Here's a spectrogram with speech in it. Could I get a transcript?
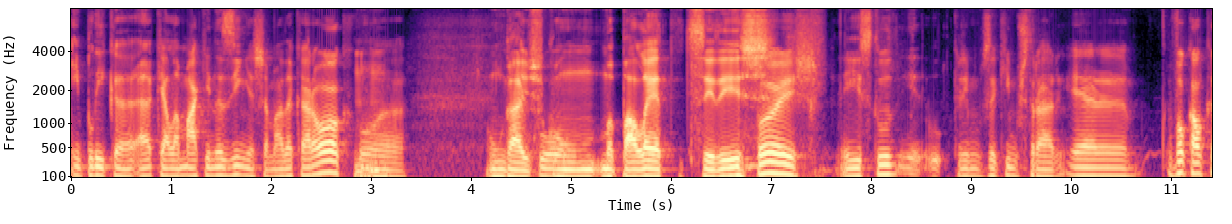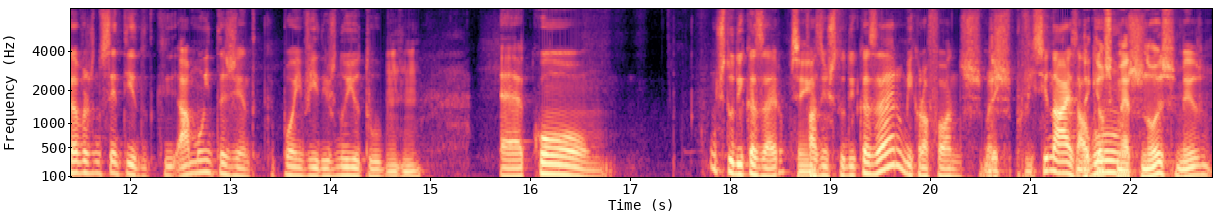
implica aquela maquinazinha chamada karaoke, com Uhum. a Um gajo Com- com uma palete de CDs. Pois, é isso tudo o que queríamos aqui mostrar era vocal covers no sentido de que há muita gente que põe vídeos no YouTube Uhum. eh, com um estúdio caseiro, Sim. fazem um estúdio caseiro, microfones mas Da- profissionais, Daqueles alguns. que mete nojo mesmo.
